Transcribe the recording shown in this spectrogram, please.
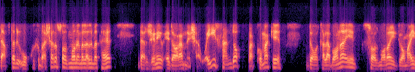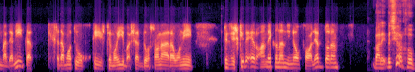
دفتر حقوق بشر سازمان ملل متحد در ژنو اداره میشه. و این صندوق به کمک داوطلبانه سازمان های جامعه مدنی در خدمات حقوقی اجتماعی بشر دوستانه روانی پزشکی را ارائه می‌کنن اینا فعالیت دارن. بله بسیار خوب.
